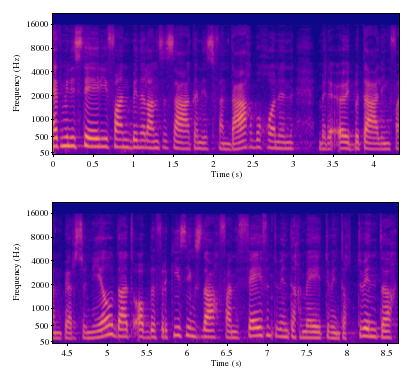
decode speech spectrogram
Het ministerie van Binnenlandse Zaken is vandaag begonnen met de uitbetaling van personeel dat op de verkiezingsdag van 25 mei 2020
